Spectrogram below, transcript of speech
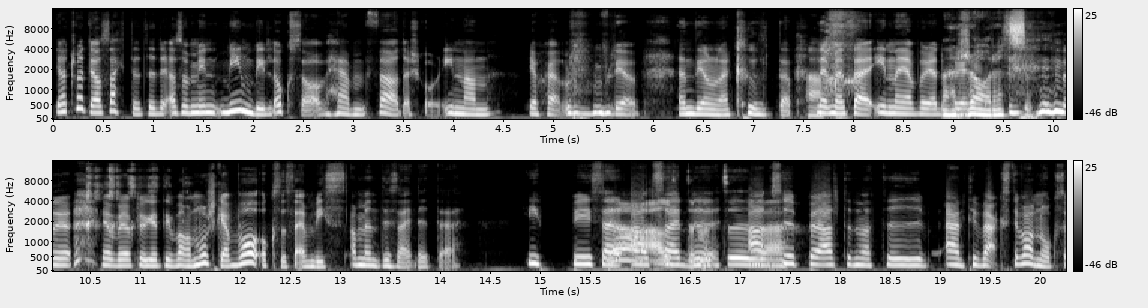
Jag tror att jag har sagt det tidigare, alltså min, min bild också av hemföderskor innan jag själv blev en del av den här kulten. Ah. Nej men så här, innan jag började rörelsen. när jag började plugga till barnmorska var också så en viss, ja men det är lite hippie, så här Ja, outside, alternativa. superalternativ, anti-vax. Det var nog också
